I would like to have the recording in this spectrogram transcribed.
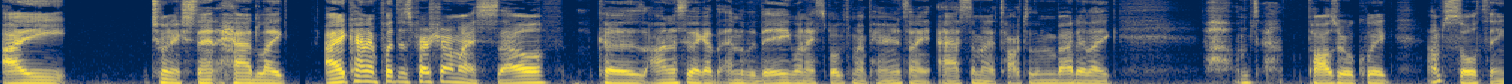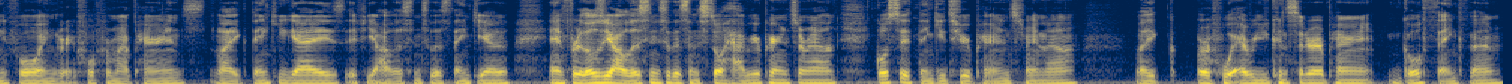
I to an extent had like I kind of put this pressure on myself because honestly, like at the end of the day, when I spoke to my parents and I asked them and I talked to them about it, like, I'm, pause real quick. I'm so thankful and grateful for my parents. Like, thank you guys. If y'all listen to this, thank you. And for those of y'all listening to this and still have your parents around, go say thank you to your parents right now like or whoever you consider a parent go thank them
